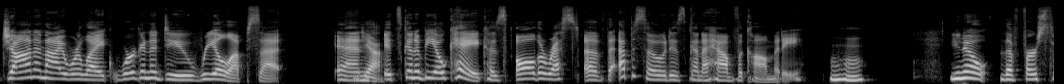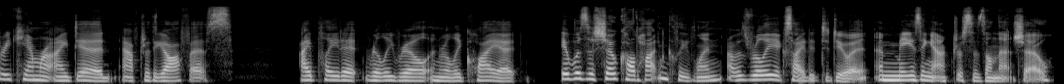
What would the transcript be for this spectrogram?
John and I were like, we're going to do real upset. And Yeah. it's going to be okay because all the rest of the episode is going to have the comedy. Mm-hmm. You know, the first three camera I did after The Office, I played it really real and really quiet. It was a show called Hot in Cleveland. I was really excited to do it. Amazing actresses on that show.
